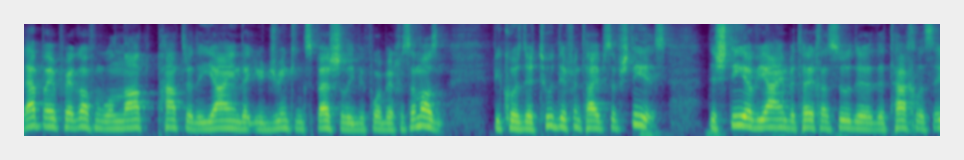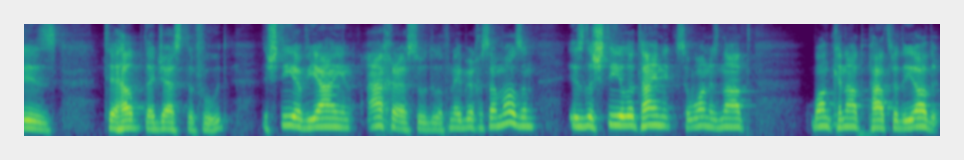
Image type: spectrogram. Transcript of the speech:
that Bayer Priyagofen will not patter the yain that you're drinking specially before Birchas Hamazon, because there are two different types of shtiyas. The shtiya of yain b'toich the, tachlis is to help digest the food. The shtiya of yain acher asuda l'fnei Birchas Hamazon is the shtiya l'tainik, so one is not, one cannot patter the other.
